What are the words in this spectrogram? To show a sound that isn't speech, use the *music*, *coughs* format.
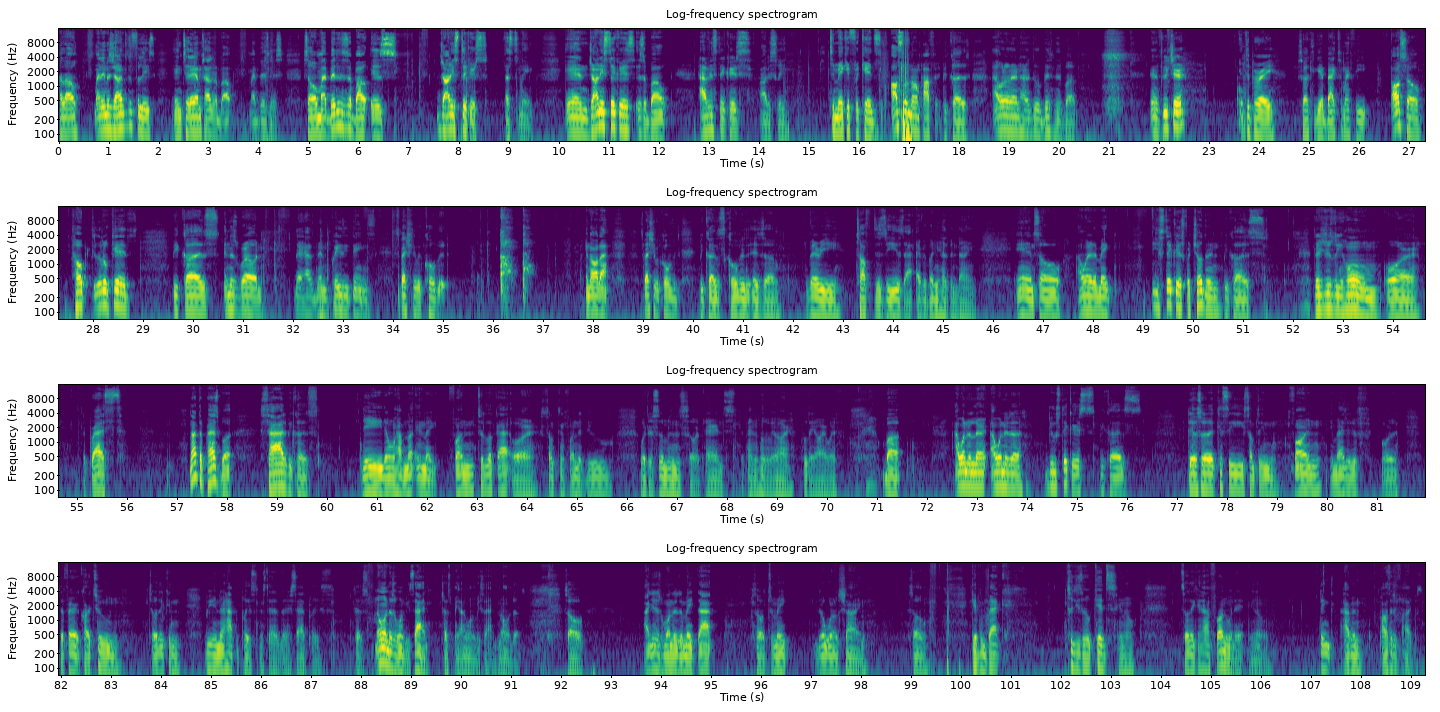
Hello, my name is Jonathan Felice, and today I'm talking about my business. So my business is about is Johnny Stickers. That's the name, and Johnny Stickers is about having stickers, obviously, to make it for kids. Also nonprofit because I want to learn how to do a business, but in the future, into Parade, so I can get back to my feet. Also, help little kids because in this world there has been crazy things, especially with COVID *coughs* and all that. Especially with COVID, because COVID is a very tough disease that everybody has been dying, and so I wanted to make these stickers for children because they're usually home or depressed. Not depressed, but sad because they don't have nothing like fun to look at or something fun to do with their siblings or parents, depending who they are, who they are with. But I want to learn. I wanted to do stickers because they so they can see something fun, imaginative, or their favorite cartoon, so they can be in their happy place instead of their sad place because no one doesn't want to be sad. Trust me, I don't want to be sad. No one does. So I just wanted to make that so to make the world shine. So giving back to these little kids, you know, so they can have fun with it, you know. Think having positive vibes.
